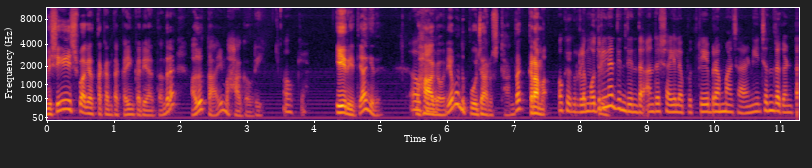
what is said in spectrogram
ವಿಶೇಷವಾಗಿರ್ತಕ್ಕಂಥ ಕೈಂಕರ್ಯ ಅಂತಂದರೆ ಅದು ತಾಯಿ ಮಹಾಗೌರಿ. ಓಕೆ. ಈ ರೀತಿಯಾಗಿದೆ. ಮಹಾಗೌರಿಯ ಒಂದು ಪೂಜಾನುಷ್ಠಾನದ ಕ್ರಮ. ಓಕೆ ಗುರುಗಳೇ ಮೊದಲನೇ ದಿನದಿಂದ ಅಂದ್ರೆ ಶೈಲಪುತ್ರಿ ಬ್ರಹ್ಮಚಾರಿಣಿ ಚಂದ್ರಗಂಟ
